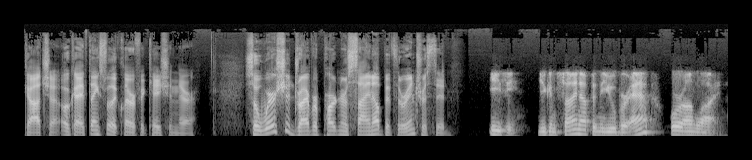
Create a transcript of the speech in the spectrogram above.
Gotcha. Okay, thanks for the clarification there. So, where should driver partners sign up if they're interested? Easy. You can sign up in the Uber app or online.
